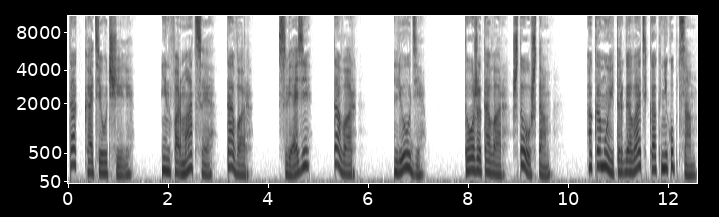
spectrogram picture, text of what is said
Так Кате учили. Информация — товар. Связи — товар. Люди — тоже товар, что уж там — а кому и торговать, как не купцам?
